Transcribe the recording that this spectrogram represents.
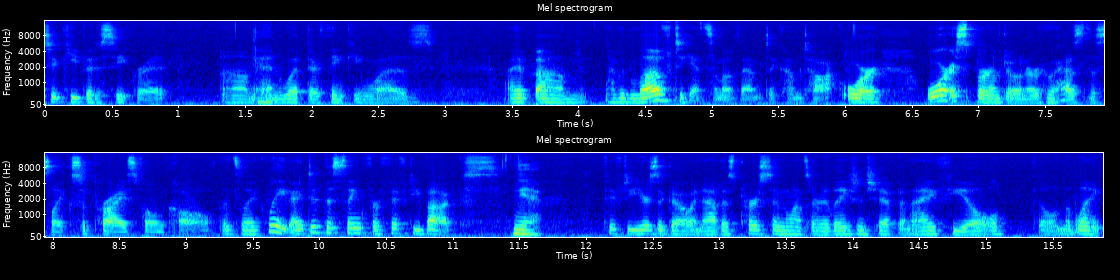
to keep it a secret um, Yeah. and what their thinking was. I, um, I would love to get some of them to come talk or or a sperm donor who has this like surprise phone call that's like, wait, I did this thing for 50 bucks. yeah. 50 years ago and now this person wants a relationship and I feel fill in the blank.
